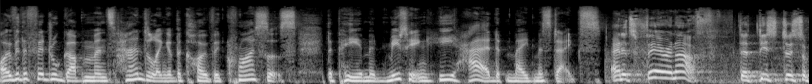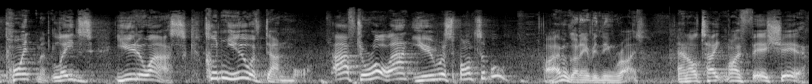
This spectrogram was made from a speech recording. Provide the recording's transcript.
over the federal government's handling of the COVID crisis. The PM admitting he had made mistakes. And it's fair enough that this disappointment leads you to ask, couldn't you have done more? After all, aren't you responsible? I haven't got everything right, and I'll take my fair share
